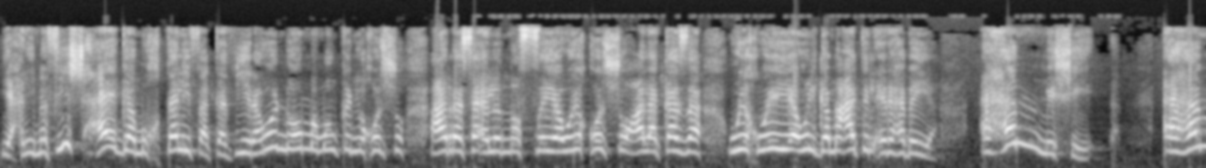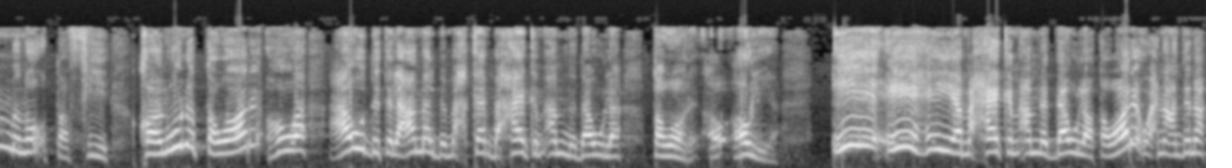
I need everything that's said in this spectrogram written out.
يعني ما فيش حاجة مختلفة كثيرة وإن هم ممكن يخشوا على الرسائل النصية ويخشوا على كذا ويخوية والجماعات الإرهابية. أهم شيء أهم نقطة في قانون الطوارئ هو عودة العمل بمحكم بحاكم أمن دولة طوارئ. عليا إيه إيه هي محاكم أمن الدولة طوارئ؟ وإحنا عندنا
